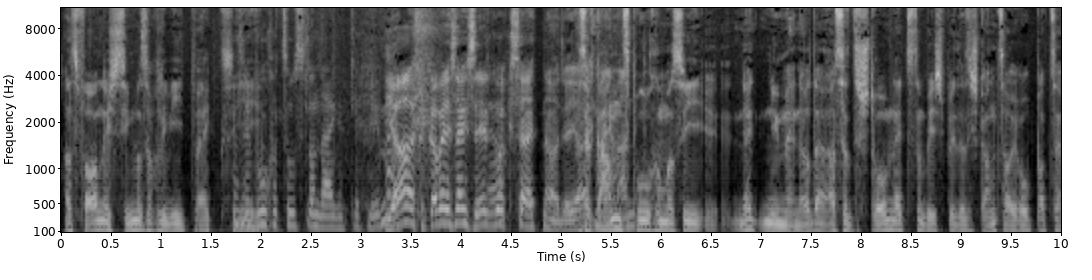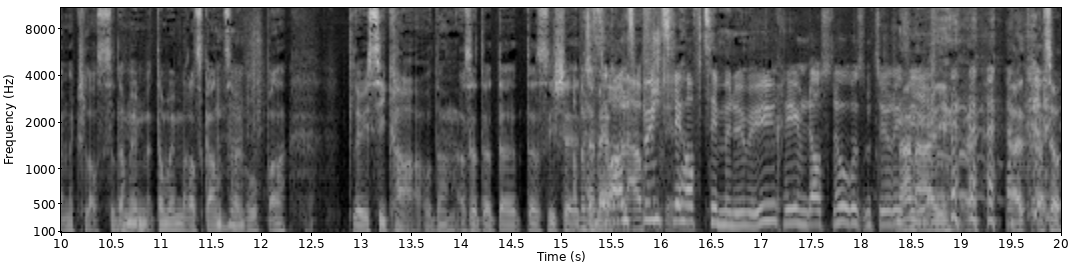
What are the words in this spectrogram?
Als vorne ist es immer so ein bisschen weit weg Also wir gewesen. brauchen das Ausland eigentlich nicht mehr. Ja, ich kann sagen, sehr gut gesagt, Nadja. Ja, Also meine, ganz wenn- brauchen wir sie nicht, nicht mehr, oder? Also das Stromnetz zum Beispiel, das ist ganz Europa zusammengeschlossen. Da, müssen, wir- da müssen wir als ganz Europa die Lösung haben, oder? Also da, da, das ist... äh, Aber da so ganz bünzlihaft sind wir nicht mehr. Ich nehme das nur aus dem Zürichsee. Nein, nein. Äh, Also,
